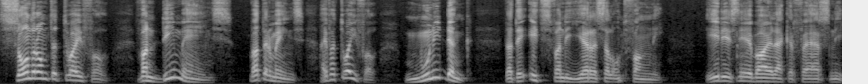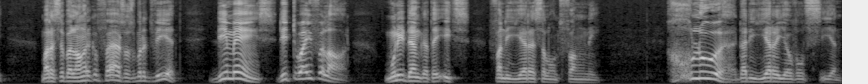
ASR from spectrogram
sonder om te twyfel, want die mens, watter mens, hy wat twyfel, moenie dink dat hy iets van die Here sal ontvang nie. Hierdie is nie 'n baie lekker vers nie, maar dit is 'n belangrike vers, ons moet dit weet. Die mens, die twyfelaar, moenie dink dat hy iets van die Here sal ontvang nie. Glo dat die Here jou wil seën.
